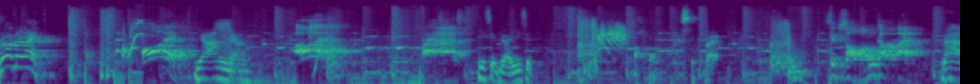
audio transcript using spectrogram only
เริ่มได้เลย โอ้ยยังยังโอ้ยแปดยี่สิบเดี๋ยวยี่สิบโอ้โหสิบแปดสิบสองกับแปดนะฮะ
